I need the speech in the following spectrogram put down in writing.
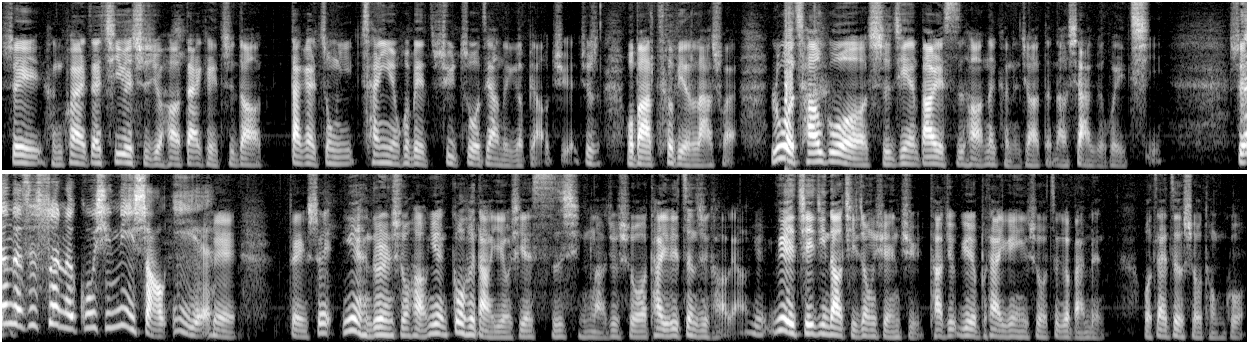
所以很快在七月十九号，大家可以知道。大概众议参议院会不会去做这样的一个表决？就是我把它特别的拉出来。如果超过时间八月四号，那可能就要等到下个会期。真的是顺了孤心逆少意耶。对对，所以因为很多人说哈，因为共和党也有些私心嘛，就是说他有些政治考量，越越接近到其中选举，他就越不太愿意说这个版本我在这个时候通过。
